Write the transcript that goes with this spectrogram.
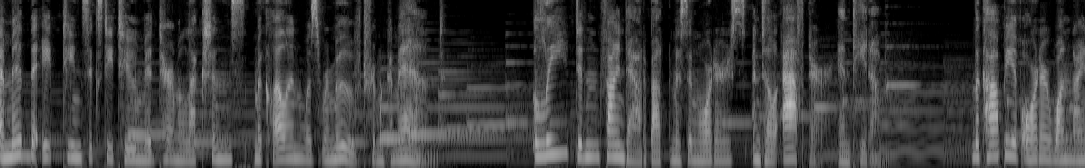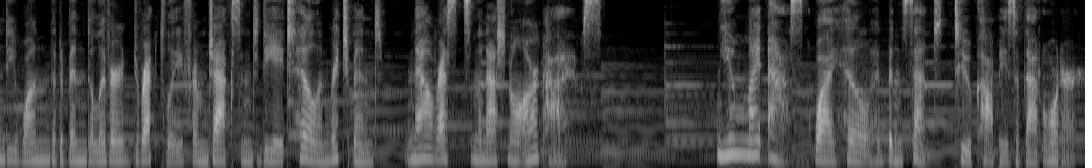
Amid the 1862 midterm elections, McClellan was removed from command. Lee didn't find out about the missing orders until after Antietam. The copy of Order 191 that had been delivered directly from Jackson to D.H. Hill in Richmond now rests in the National Archives. You might ask why Hill had been sent two copies of that order.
